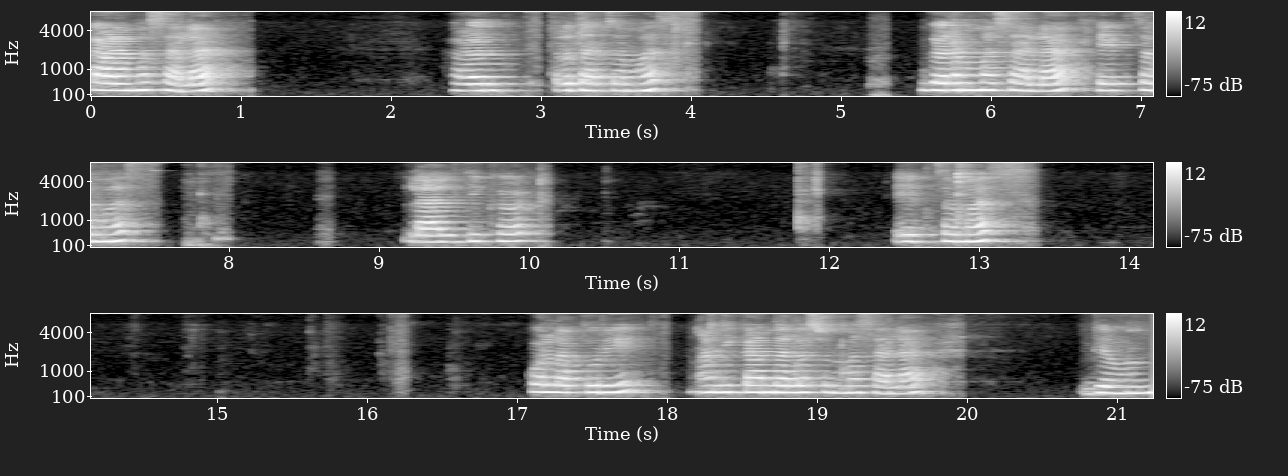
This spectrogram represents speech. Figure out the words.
काळा मसाला हळद अर्धा चमच गरम मसाला एक चमच लाल तिखट एक चमच कोल्हापुरी आणि कांदा लसूण मसाला घेऊन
